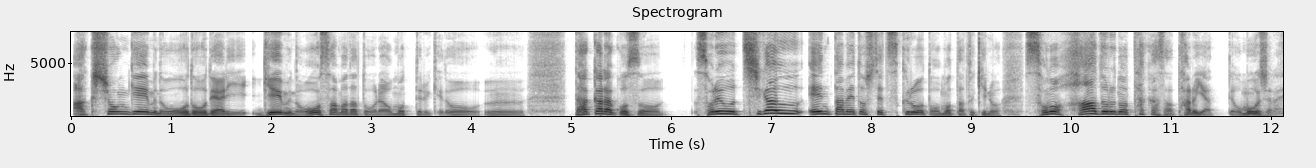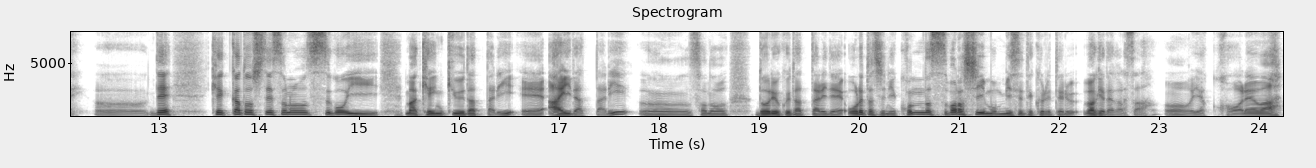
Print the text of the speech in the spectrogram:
アクションゲームの王道でありゲームの王様だと俺は思ってるけど、うん、だからこそそれを違うエンタメとして作ろうと思った時のそのハードルの高さたるやって思うじゃない？うん、で結果としてそのすごい、まあ、研究だったり、えー、愛だったり、うん、その努力だったりで俺たちにこんな素晴らしいもん見せてくれてるわけだからさ、うん、いやこれは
